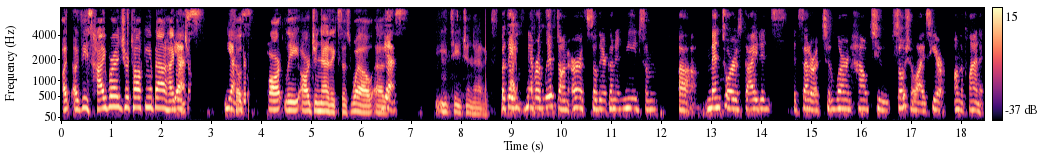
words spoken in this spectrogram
Are, are these hybrids you're talking about? Hybrid Yes. Yes. So partly our genetics as well as yes. ET genetics. But they've never lived on Earth, so they're going to need some uh, mentors, guidance, etc., to learn how to socialize here on the planet.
